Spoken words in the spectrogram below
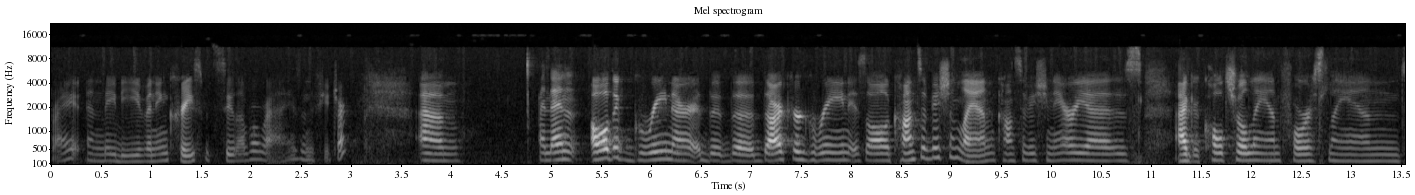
right? And maybe even increase with sea level rise in the future. Um, and then all the greener, the, the darker green is all conservation land, conservation areas, agricultural land, forest land,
